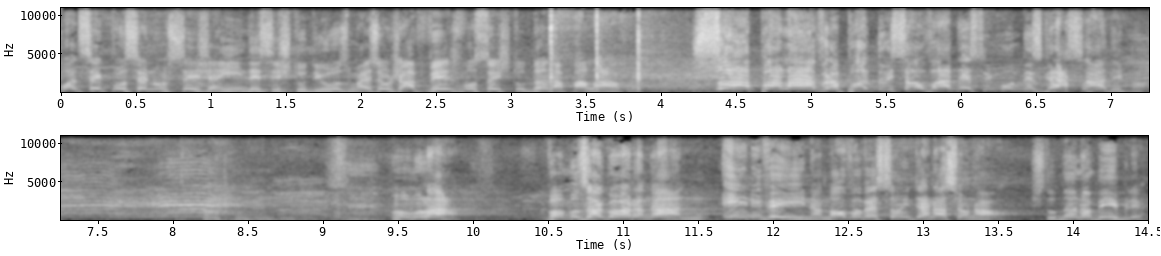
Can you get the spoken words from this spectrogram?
Pode ser que você não seja ainda esse estudioso, mas eu já vejo você estudando a palavra. Só a palavra pode nos salvar desse mundo desgraçado, irmão. Vamos lá. Vamos agora na NVI, na nova versão internacional, estudando a Bíblia.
